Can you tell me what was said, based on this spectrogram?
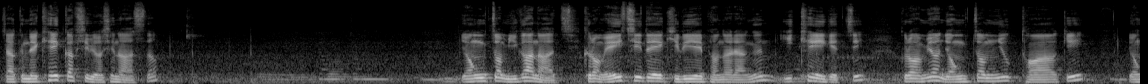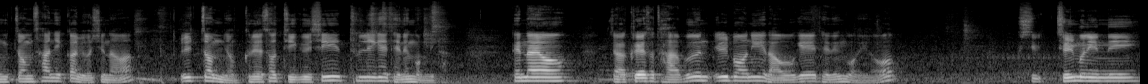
자, 근데 K 값이 몇이 나왔어? 0.2가 나왔지. 그럼 H대의 길이의 변화량은 2K겠지? 그러면 0.6 더하기 0.4니까 몇이 나와? 1.0. 그래서 디귿이 틀리게 되는 겁니다. 됐나요? 자, 그래서 답은 1번이 나오게 되는 거예요. 혹시 질문 있니?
